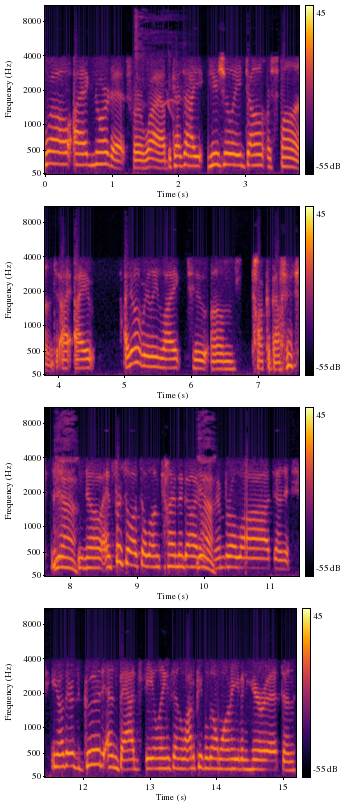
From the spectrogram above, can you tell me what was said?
Well, I ignored it for a while because I usually don't respond. I I, I don't really like to um talk about it. Yeah. You know, and first of all, it's a long time ago. I don't Yeah. remember a lot, and you know, there's good and bad feelings, and a lot of people don't want to even hear it. And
